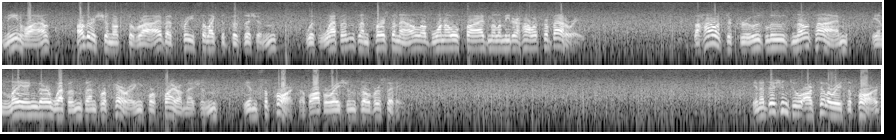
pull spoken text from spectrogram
Meanwhile, other Chinooks arrive at pre-selected positions with weapons and personnel of 105 millimeter howitzer batteries. The howitzer crews lose no time in laying their weapons and preparing for fire missions in support of Operation Silver City. In addition to artillery support,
